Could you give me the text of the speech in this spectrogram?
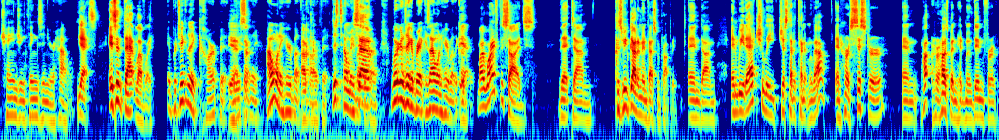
changing things in your house, Yes, isn't that lovely? and particularly carpet. Yeah, recently, I want to hear about the Okay. carpet. Just tell me about So- the carpet. We're gonna take a break because I want to hear about the Yeah. carpet. My wife decides that because we've got an investment property, and um, and we'd actually just had a tenant move out, and her sister and her husband had moved in for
